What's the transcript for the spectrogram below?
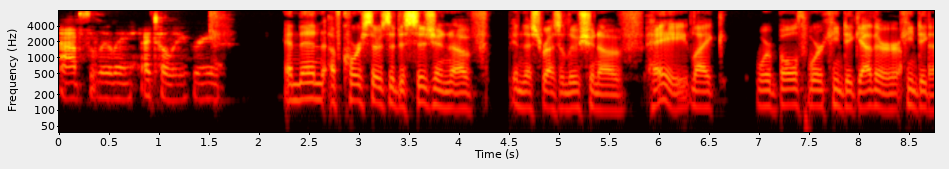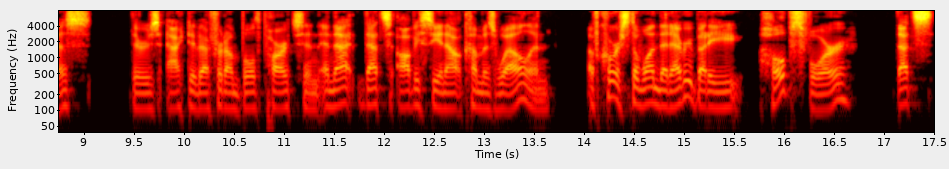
Absolutely. I totally agree. And then, of course, there's a decision of in this resolution of, hey, like we're both working together, working to this. There's active effort on both parts, and and that that's obviously an outcome as well. And of course, the one that everybody hopes for, that's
